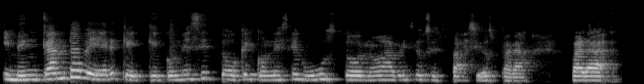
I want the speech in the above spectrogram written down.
y me encanta ver que, que, con ese toque, con ese gusto, ¿no? Abre esos espacios para, para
